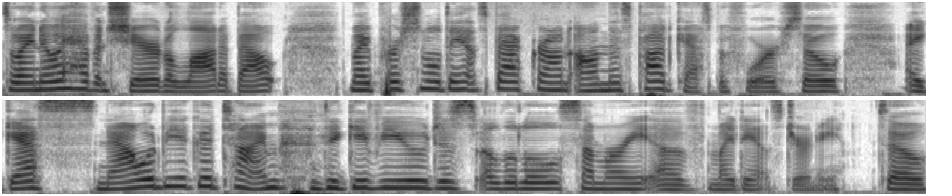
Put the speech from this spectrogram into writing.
So I know I haven't shared a lot about my personal dance background on this podcast before, so I guess now would be a good time to give you just a little summary of my dance journey. So,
